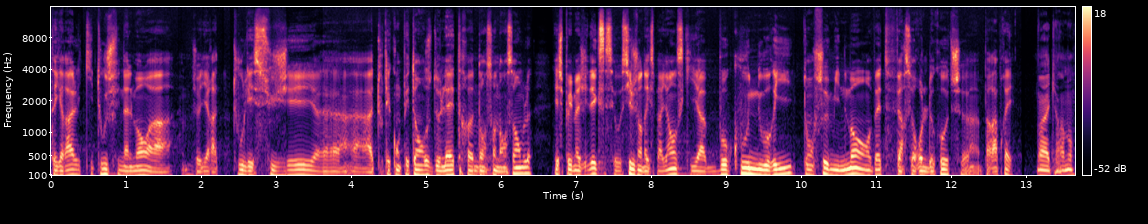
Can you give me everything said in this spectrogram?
intégral qui touche finalement à, je veux dire, à tous les sujets, à, toutes les compétences de l'être dans son ensemble. Et je peux imaginer que c'est aussi le genre d'expérience qui a beaucoup nourri ton cheminement en fait vers ce rôle de coach euh, par après. Ouais, carrément.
